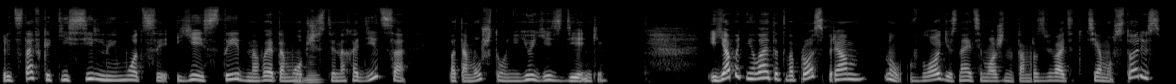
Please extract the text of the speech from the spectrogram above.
представь, какие сильные эмоции. Ей стыдно в этом mm-hmm. обществе находиться, потому что у нее есть деньги. И я подняла этот вопрос прям, ну, в блоге, знаете, можно там развивать эту тему в сторис.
